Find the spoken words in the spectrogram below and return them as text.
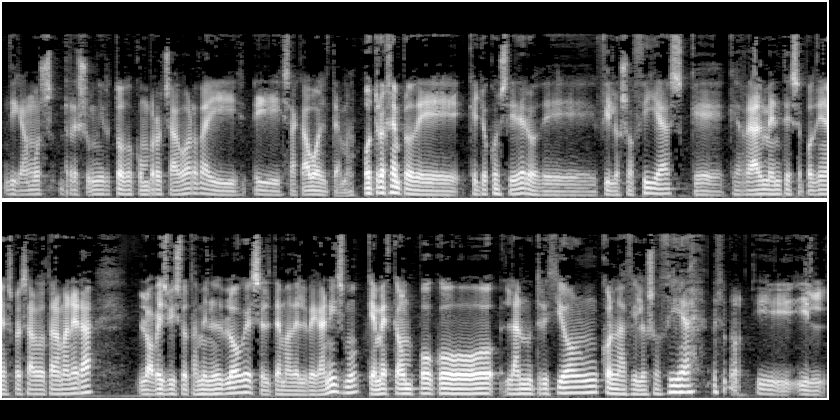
digamos, resumir todo con brocha gorda y, se acabó el tema. Otro ejemplo de, que yo considero de filosofías que, realmente se podrían expresar de otra manera, lo habéis visto también en el blog, es el tema del veganismo, que mezcla un poco la nutrición con la filosofía, y,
